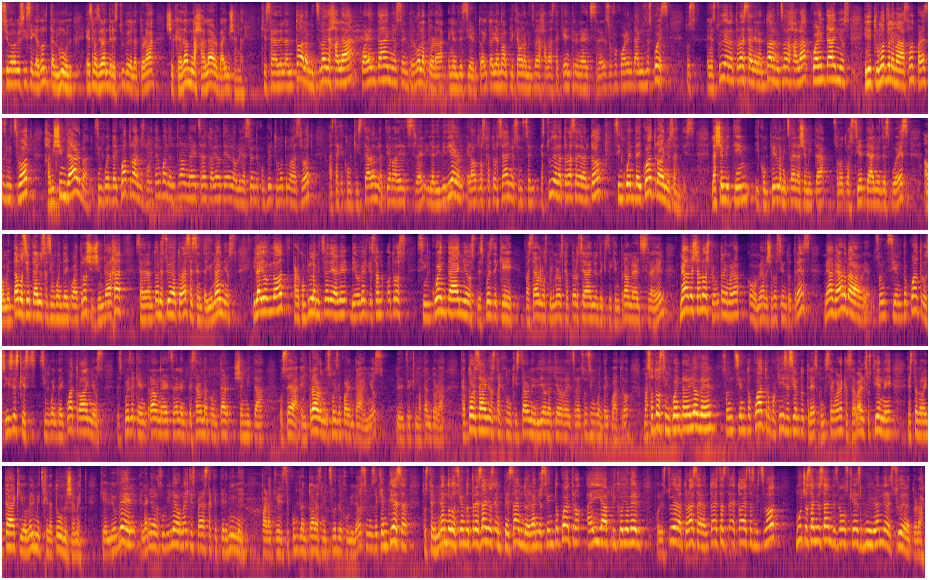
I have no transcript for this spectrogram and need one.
Simón Rabbi dice que Adol Talmud es más grande el estudio de la Torah, Shekadam la Halar Baim Shana que se adelantó a la mitzvah de Jalá, 40 años se entregó la Torah en el desierto. Ahí todavía no aplicaba la mitzvah de Jalá hasta que entre en Eretz Israel. Eso fue 40 años después. Entonces, el estudio de la Torah se adelantó a la mitzvah de Jalá 40 años. Y el Trumot de la para estas mitzvot, Hamishim de Arba, 54 años. Porque también cuando entraron en Eretz Israel todavía no tenían la obligación de cumplir Trumot Maasrot hasta que conquistaron la tierra de Eretz Israel y la dividieron. Era otros 14 años. Entonces, el estudio de la Torah se adelantó 54 años antes. La Shemitim y cumplir la mitzvah de la Shemitah son otros 7 años después. Aumentamos 7 años a 54. Shishim Be'achat se adelantó el estudio de la Torah 61 años. Y la Yoblot, para cumplir la mitzvah de Yobel, que son otros 50 años después de que pasaron los primeros 14 años de que, que entraron a Eretz Israel. Mea Shalosh, pregunta la Gemara, ¿cómo? Mea Shalosh 103. Mea Arba, son 104. Si dices que 54 años después de que entraron a Eretz Israel empezaron a contar Shemitah, o sea, entraron después de 40 años, desde que matan Torah, 14 años hasta que conquistaron y dividieron la tierra de Israel, son 54, más otros 50 de Yobel, son 104, ¿por qué dice 103? Con esta Gemara él sostiene esta verdad que Yobel mitjilatou meshamet, que el Yobel, el año del jubileo, no hay que esperar hasta que termine para que se cumplan todas las mitzvot del jubileo, sino desde que empieza. Entonces, terminando los 103 años, empezando el año 104, ahí aplicó Yobel. Por el estudio de la Torah se adelantó estas, todas estas mitzvot, muchos años antes, vemos que es muy grande el estudio de la Torah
